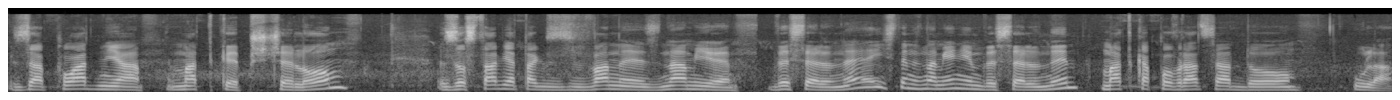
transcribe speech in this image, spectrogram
zapładnia matkę pszczelą, zostawia tak zwane znamie weselne i z tym znamieniem weselnym matka powraca do ula.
